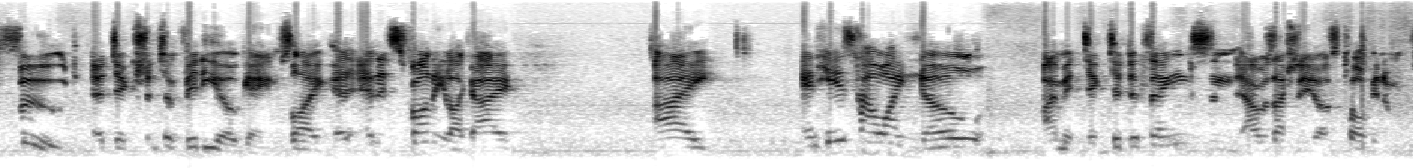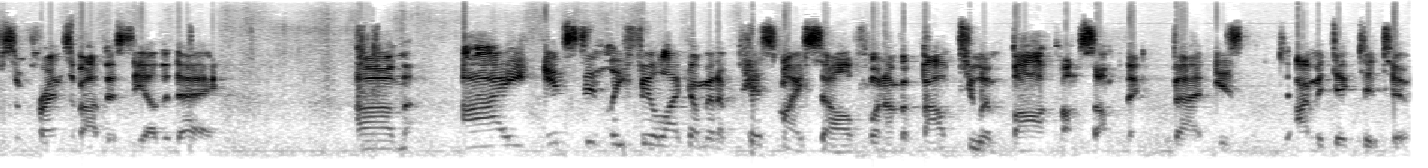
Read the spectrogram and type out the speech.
food, addiction to video games, like and, it's funny like I I and here's how I know I'm addicted to things. And I was actually I was talking to some friends about this the other day. Um, I instantly feel like I'm going to piss myself when I'm about to embark on something that is I'm addicted to.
